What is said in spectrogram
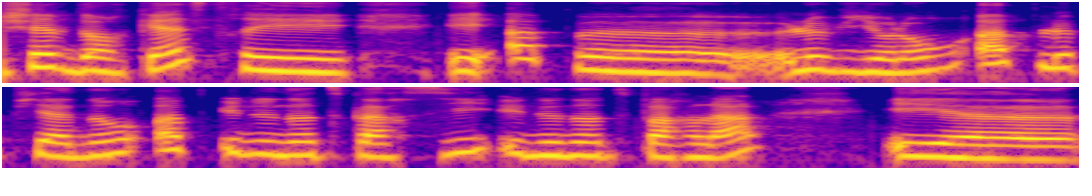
chef d'orchestre et, et hop, euh, le violon, hop, le piano, hop, une note par-ci, une note par-là. Et, euh,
